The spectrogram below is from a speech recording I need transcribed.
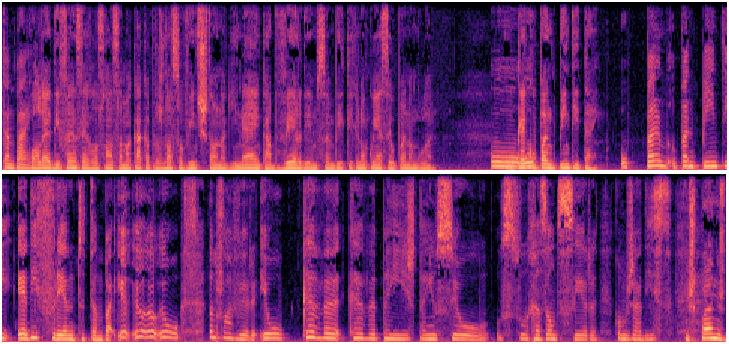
também. Qual é a diferença em relação a essa macaca para os nossos ouvintes que estão na Guiné, em Cabo Verde e em Moçambique e que não conhecem o pano angolano? O, o que é que o pano de Pinti tem? O pano, o pano Pinti é diferente também. Eu, eu, eu, vamos lá ver, eu cada, cada país tem o seu, a sua razão de ser, como já disse. Os panos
